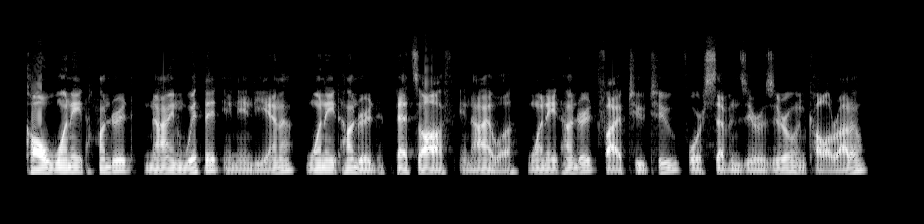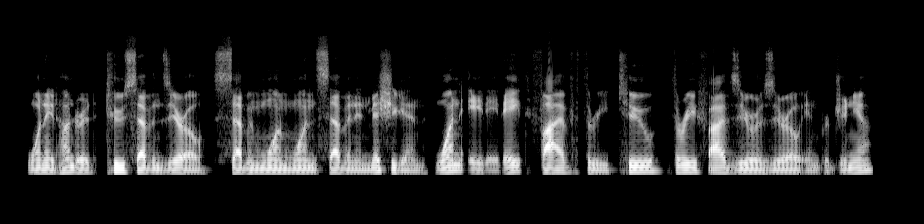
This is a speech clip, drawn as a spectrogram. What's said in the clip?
Call 1 800 9 with it in Indiana, 1 800 bets off in Iowa, 1 800 522 4700 in Colorado, 1 800 270 7117 in Michigan, 1 888 532 3500 in Virginia,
